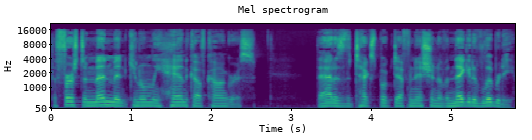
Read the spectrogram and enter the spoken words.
the First Amendment can only handcuff Congress. That is the textbook definition of a negative liberty.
